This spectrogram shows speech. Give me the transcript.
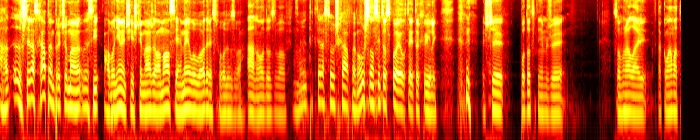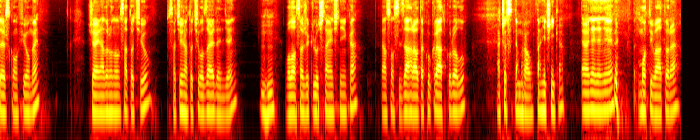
A už teraz chápem, prečo má si, alebo neviem, či ešte máš, ale mal si aj mailovú adresu odozva. Áno, odozva oficiálne. No, tak teraz to už chápem. Už som si to spojil v tejto chvíli. Ešte podotknem, že som hral aj v takom amatérskom filme, že aj na druhom sa točil. To sa tiež natočilo za jeden deň. Mm-hmm. Volal sa, že Kľúč tanečníka. Tam som si zahral takú krátku rolu. A čo si tam hral? Tanečníka? E, nie, nie, nie. Motivátora.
